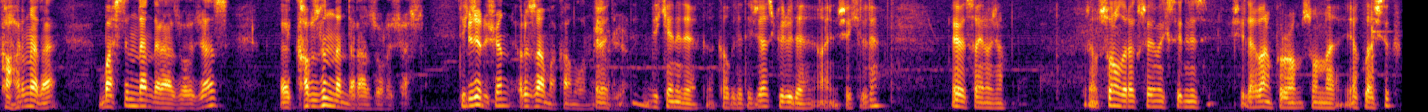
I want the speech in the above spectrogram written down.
Kahrına da bastından da razı olacağız, e, kabzından da razı olacağız. Dik- Bize düşen rıza makamı olmuş Evet. oluyor. Dikeni de ka- kabul edeceğiz. Gülü de aynı şekilde. Evet Sayın Hocam. Hocam son olarak söylemek istediğiniz şeyler var mı? Programın sonuna yaklaştık.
